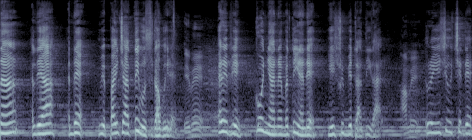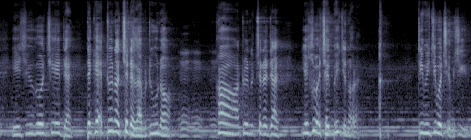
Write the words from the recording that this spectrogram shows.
နံအလျာအနဲ့မြေပိုင်းခြားသိဖို့ဆူတောင်းပေးတယ်အာမင်အဲ့ဒီပြင်ကိုညာနဲ့မသိနိုင်တဲ့ယေရှုမြတ်တာသိလာတယ်အာမင်သူတို့ယေရှုချစ်တယ်ယေရှုကိုချစ်တယ် တကယ်အတွင်းတော့ချစ်တယ်ကမတူးနော်ဟာအတွင်းတော့ချစ်တဲ့ကြိုင်ယေရှုအချိန်ပေးကျင်တော့တယ်တီဗီကြည့်ဖို့ချိန်မရှိဘူး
